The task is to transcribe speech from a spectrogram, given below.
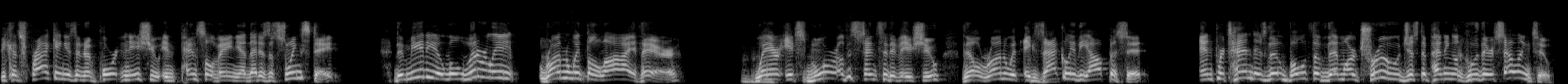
because fracking is an important issue in Pennsylvania, that is a swing state, the media will literally run with the lie there, mm-hmm. where it's more of a sensitive issue. They'll run with exactly the opposite and pretend as though both of them are true, just depending on who they're selling to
